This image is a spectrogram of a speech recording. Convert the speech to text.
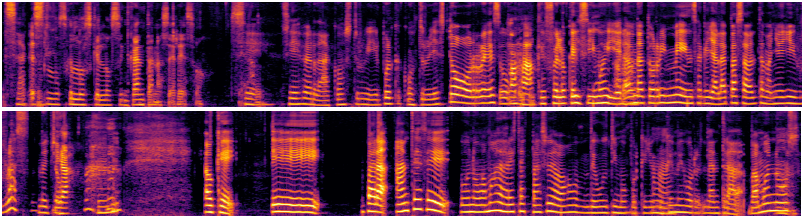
Exacto. es los, los que los encantan hacer eso. Sí, sí es verdad, construir, porque construyes torres, o Ajá. que fue lo que hicimos, y era una torre inmensa que ya la he pasado el tamaño de allí, ras, le echó. Ujú. Ok, eh, para antes de, bueno, vamos a dar este espacio de abajo de último, porque yo creo que es mejor la entrada. Vámonos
